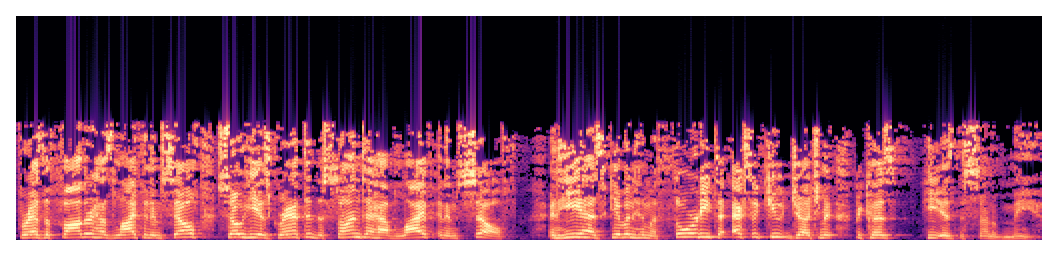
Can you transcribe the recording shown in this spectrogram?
For as the Father has life in himself, so he has granted the Son to have life in himself and he has given him authority to execute judgment because he is the son of man.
